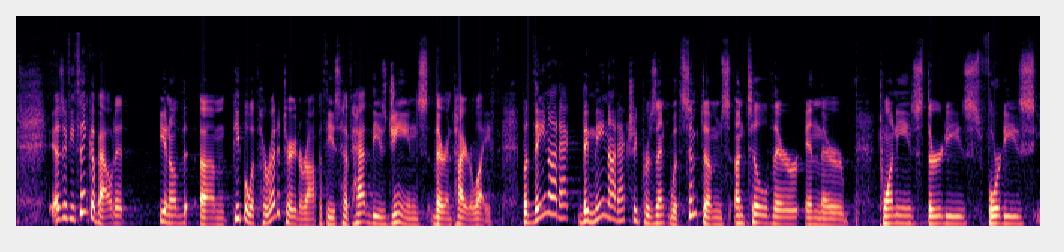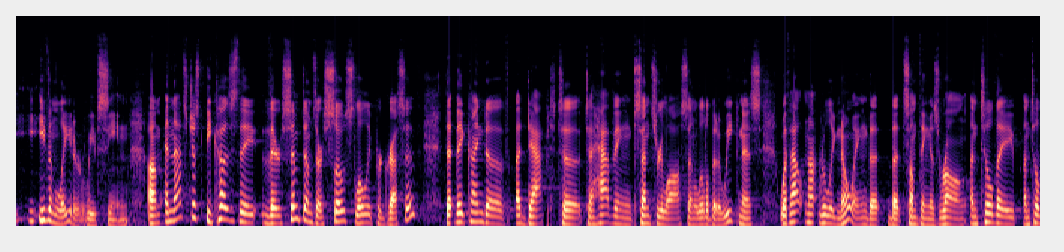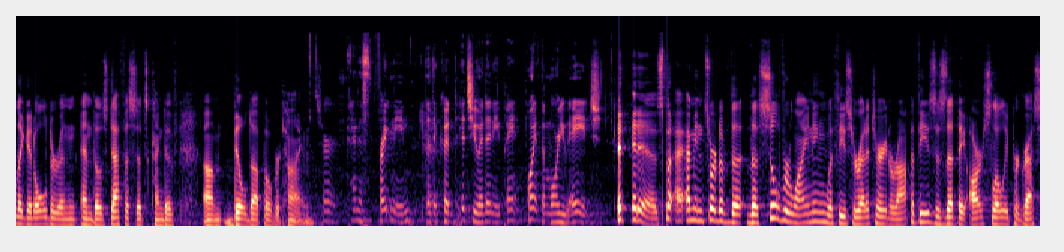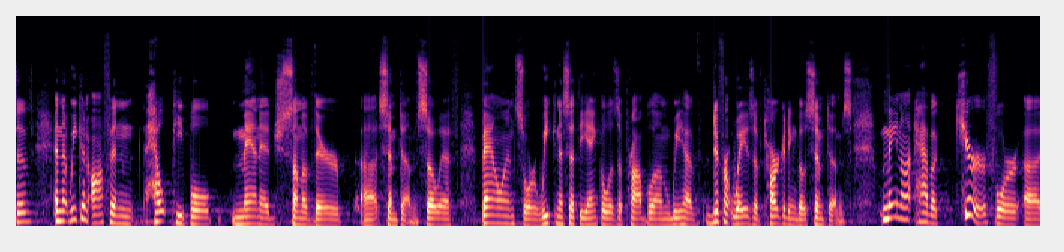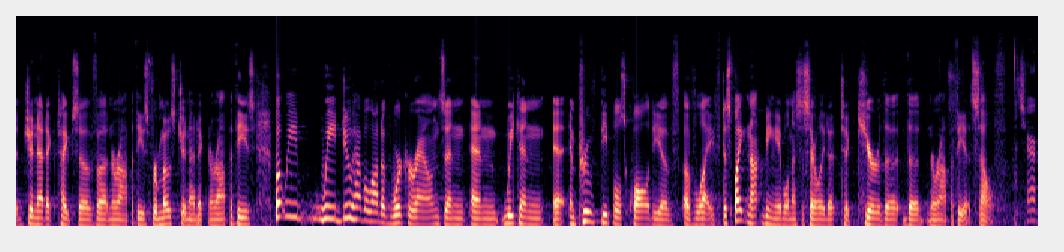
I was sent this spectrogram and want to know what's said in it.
As if you think about it, you know, um, people with hereditary neuropathies have had these genes their entire life, but they not act, they may not actually present with symptoms until they're in their 20s, 30s, 40s, e- even later, we've seen. Um, and that's just because they, their symptoms are so slowly progressive that they kind of adapt to, to having sensory loss and a little bit of weakness without not really knowing that, that something is wrong until they, until they get older and, and those deficits kind of um, build up over time. Sure. Kind of frightening that it could hit you at any point the more you age. It, it is. But I, I mean, sort of the, the silver lining with these hereditary neuropathies is that they are slowly progressive and that we can often help people manage some of their uh, symptoms. So, if balance or weakness at the ankle is a problem, we have different ways of targeting those symptoms. May not have a cure for uh, genetic types of uh, neuropathies, for most genetic neuropathies, but we, we do have a lot of workarounds and, and we can uh, improve people's quality of, of life, despite not being able necessarily to, to cure the, the neuropathy itself. Sure.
